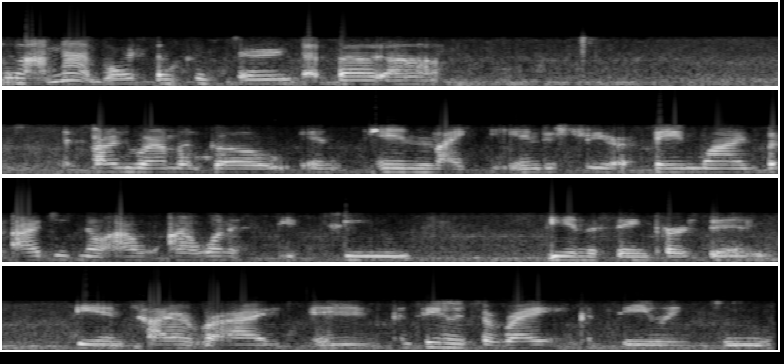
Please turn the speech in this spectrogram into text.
you know, I'm not more so concerned about um, as far as where I'm gonna go in in like the industry or fame wise. But I just know I I want to stick to being the same person the entire ride and continuing to write and continuing to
